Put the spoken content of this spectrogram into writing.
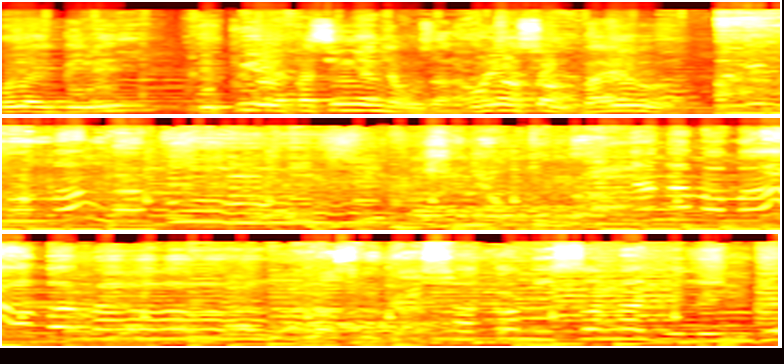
oyo ebele epuis pasi nyangi akozala on est ensemble bayero junior bana las vegas. akomisanga elenge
